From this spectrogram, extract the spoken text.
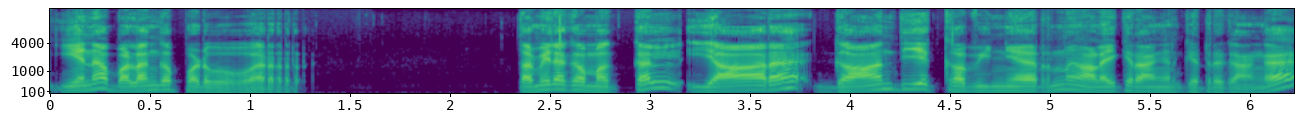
என வழங்கப்படுபவர். தமிழக மக்கள் யாரை காந்திய கவிஞர்னு அழைக்கிறாங்கன்னு கேட்டிருக்காங்க.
